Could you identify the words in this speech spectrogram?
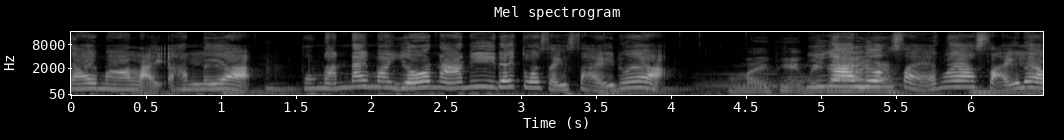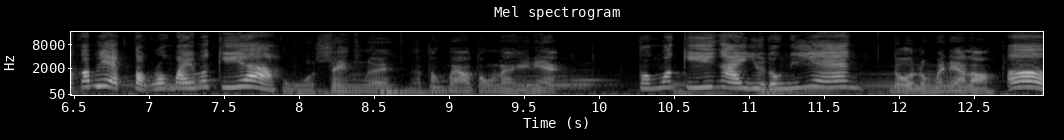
ได้มาหลายอันเลยอะตรงนั้นได้มาเยอะนะนี่ได้ตัวใสๆด้วยอะทำไมพี่เอกไม่นี่ได้งานเรืองอะแสงเลยอะใสเลยอะก็พี่เอกตกลงไปเมื่อกี้อะโอ้โหเซ็งเลยแล้วต้องไปเอาตรงไหนเนี่ย ตรงเมื่อกี้ไงอยู่ตรงนี้เอง โดดลงไปเนี่ยเหรอเออ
